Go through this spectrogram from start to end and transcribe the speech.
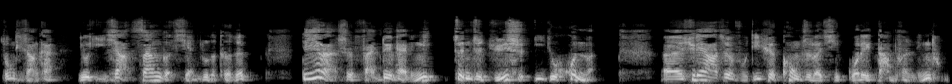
总体上看有以下三个显著的特征。第一呢，是反对派林立，政治局势依旧混乱。呃，叙利亚政府的确控制了其国内大部分领土，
